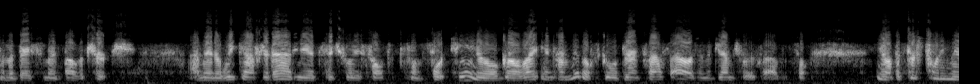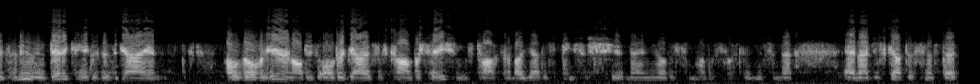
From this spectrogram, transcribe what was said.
in the basement of a church. And then a week after that, he had sexually assaulted some 14-year-old girl right in her middle school during class hours in the gym she was having. So, you know, the first 20 minutes of the news was dedicated to this guy, and I was overhearing all these older guys' conversations talking about, yeah, this piece of shit, man, you know, this motherfucker, and this and that. And I just got the sense that,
